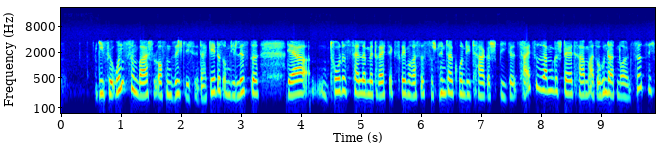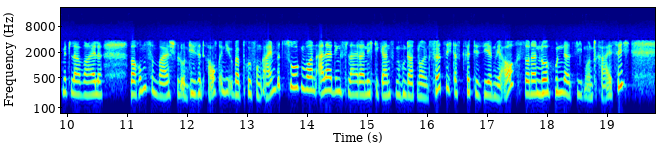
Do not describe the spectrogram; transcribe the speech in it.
die für uns zum Beispiel offensichtlich sind. Da geht es um die Liste der Todesfälle mit rechtsextremem rassistischem Hintergrund, die Tagesspiegel Zeit zusammengestellt haben, also 149 mittlerweile. Warum zum Beispiel? Und die sind auch in die Überprüfung einbezogen worden, allerdings leider nicht die ganzen 149, das kritisieren wir auch, sondern nur 137,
